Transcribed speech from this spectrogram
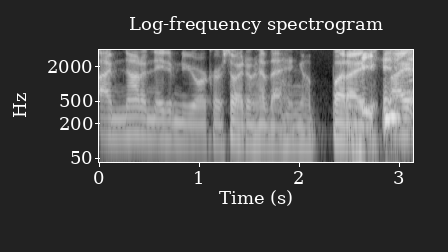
I'm not a native New Yorker, so I don't have that hang up. But I. I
